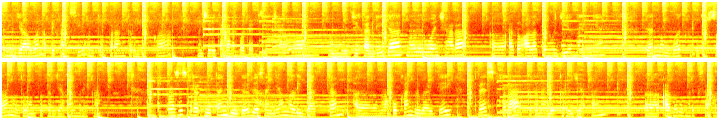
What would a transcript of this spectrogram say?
peninjauan aplikasi untuk peran terbuka, menceritakan potensi calon, menguji kandidat melalui wawancara uh, atau alat pengujian lainnya, dan membuat keputusan untuk mempekerjakan mereka. Proses perekrutan juga biasanya melibatkan e, melakukan berbagai tes pra ketenaga kerjaan e, atau pemeriksaan.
